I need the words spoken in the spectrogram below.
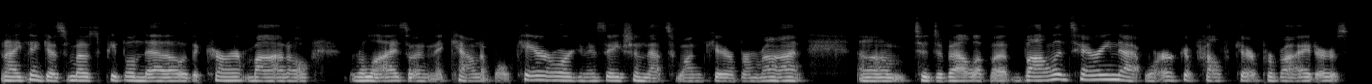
And I think as most people know, the current model relies on an accountable care organization. That's OneCare Vermont um, to develop a voluntary network of healthcare providers,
